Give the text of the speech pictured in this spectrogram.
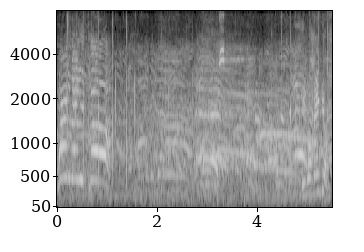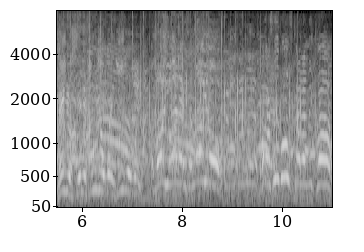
¡Guarda, Nico! Digo, Meño, Meño, tienes uno, güey. Dilo, güey. ¡Al hoyo, Alex! ¡Al hoyo! ¡Ahora sí, búscala, Nico!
